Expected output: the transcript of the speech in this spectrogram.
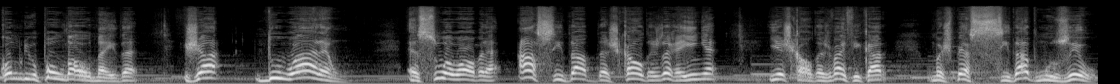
como Leopoldo Almeida, já doaram a sua obra à cidade das Caldas da Rainha e as Caldas vai ficar uma espécie de cidade-museu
